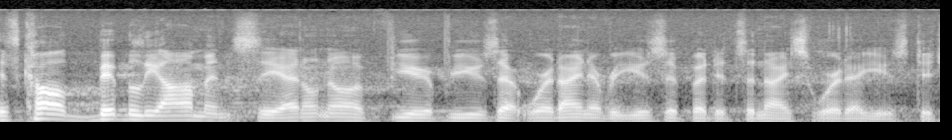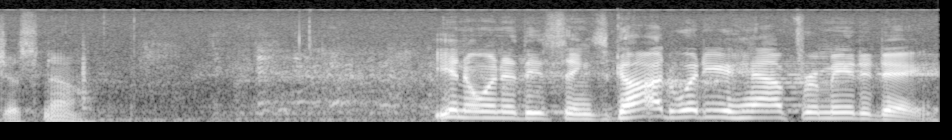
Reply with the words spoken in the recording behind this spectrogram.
it's called bibliomancy. I don't know if you ever use that word. I never use it, but it's a nice word I used it just now. you know, one of these things God, what do you have for me today?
